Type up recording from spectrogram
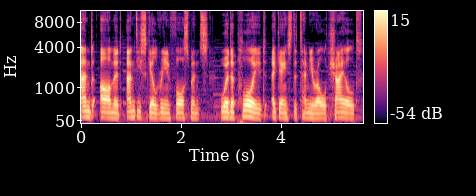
and armoured anti-skill reinforcements were deployed against the 10-year-old child.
